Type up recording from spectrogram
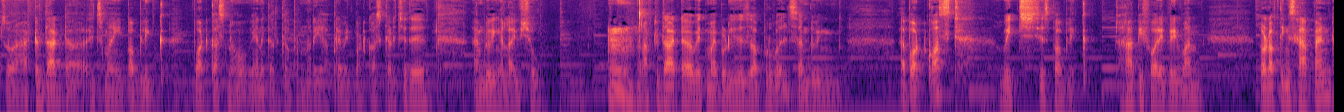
So after that, uh, it's my public podcast now. எனக்கு அதுக்கப்புறம் நிறைய ப்ரைவேட் பாட்காஸ்ட் கிடச்சிது ஐம் டூயிங் அ லைவ் ஷோ ஆஃப்டர் தட் வித் மை ப்ரொடியூசர்ஸ் அப்ரூவல்ஸ் ஐம் டூயிங் அ பாட்காஸ்ட் விச் இஸ் பப்ளிக் ஹாப்பி ஃபார் எவ்ரி ஒன் லாட் ஆஃப் திங்ஸ் ஹேப்பண்ட்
